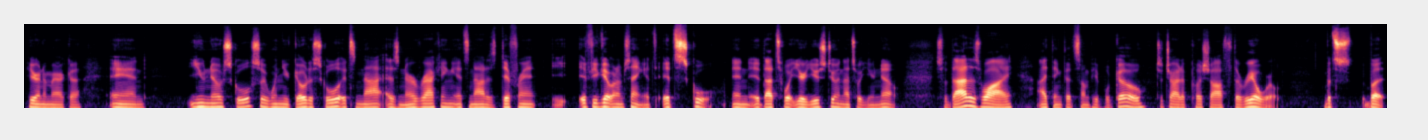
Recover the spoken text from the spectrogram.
here in America. And you know school. So when you go to school, it's not as nerve wracking. It's not as different if you get what I'm saying, it's it's school, and it, that's what you're used to, and that's what you know. So that is why I think that some people go to try to push off the real world, but but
